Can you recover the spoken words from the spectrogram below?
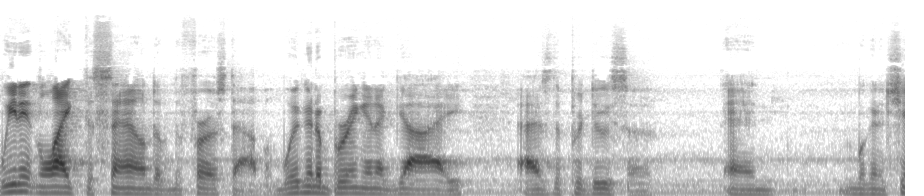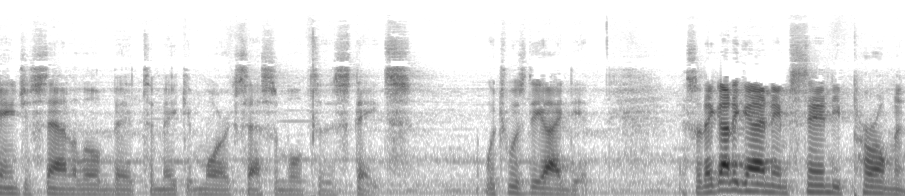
we didn't like the sound of the first album. We're going to bring in a guy as the producer, and we're going to change the sound a little bit to make it more accessible to the states," which was the idea. So they got a guy named Sandy Pearlman.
